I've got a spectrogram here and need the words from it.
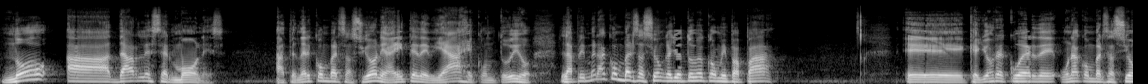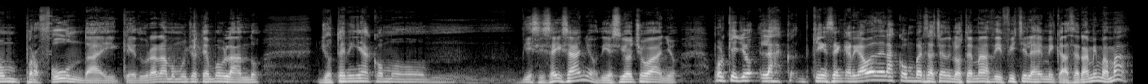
No a darles sermones, a tener conversaciones, a irte de viaje con tu hijo. La primera conversación que yo tuve con mi papá, eh, que yo recuerde, una conversación profunda y que duráramos mucho tiempo hablando, yo tenía como mm, 16 años, 18 años, porque yo, las- quien se encargaba de las conversaciones, los temas difíciles en mi casa era mi mamá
